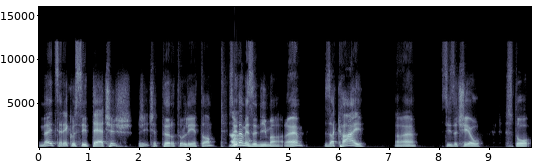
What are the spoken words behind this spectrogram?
Naj ti rekel, si tečeš že četrto leto. Seveda me zanima, ne, zakaj ne, si začel s to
